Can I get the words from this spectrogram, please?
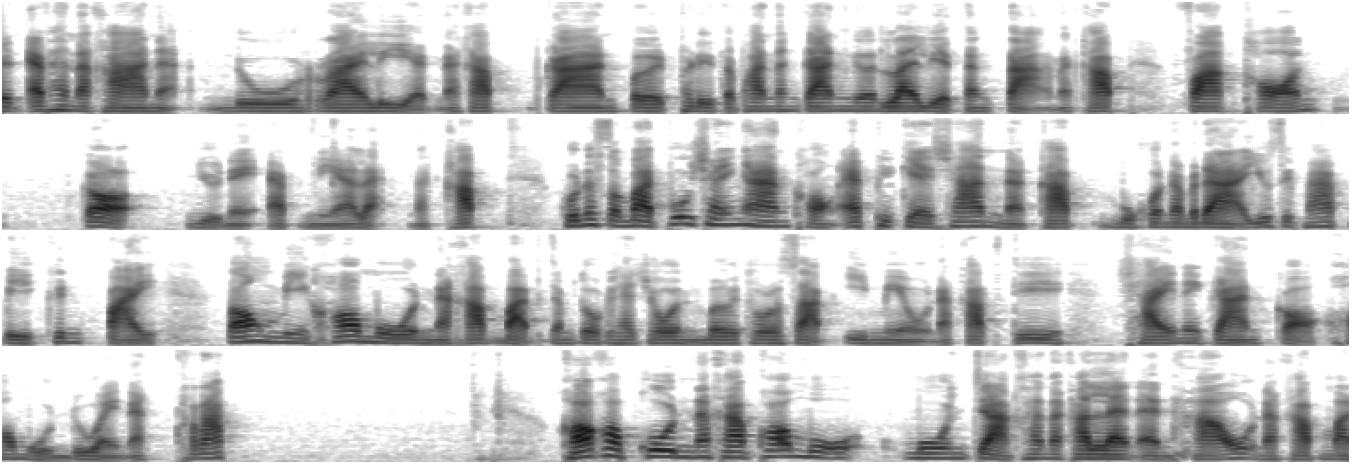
เป็นแอปธนาคารน่ะดูรายละเอียดนะครับ การเปิดผลิตภัณฑ์ทางการเงินรายละเอียดต่างๆนะครับ ฝากถอนก็อยู่ในแอปนี้แหละนะครับคุณสมบัติผู้ใช้งานของแอปพลิเคชันนะครับ บุคคลธรรมดาอายุ 15 ปีขึ้นไป ต้องมีข้อมูลนะครับบัตรประจำตัวประชาชนเบอร์โทรศัพท์อีเมลนะครับที่ใช้ในการกรอกข้อมูลด้วยนะครับ ขอขอบคุณนะครับข้อมูล มูลจากธนาคารแลนด์แอนด์เฮาส์นะครับมา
